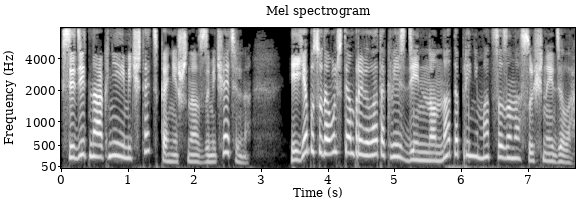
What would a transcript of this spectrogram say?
Сидеть на окне и мечтать, конечно, замечательно. И я бы с удовольствием провела так весь день, но надо приниматься за насущные дела.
